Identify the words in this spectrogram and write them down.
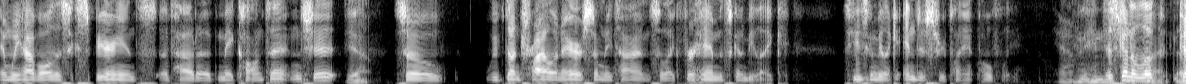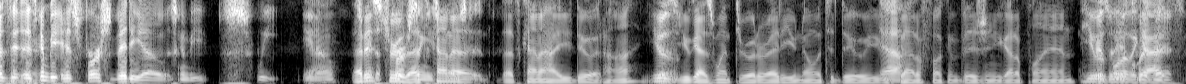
and we have all this experience of how to make content and shit. Yeah. So we've done trial and error so many times. So like for him, it's gonna be like he's gonna be like an industry plant. Hopefully, Yeah. it's gonna look because it's gonna be his first video. is gonna be sweet. You Yeah. know, It's That gonna be is the true. first That's kind of that's kind of how you do it, huh? He was- you guys went through it already. You know what to do. You Yeah. got a fucking vision. You got a plan. He was one of the equipment. guys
